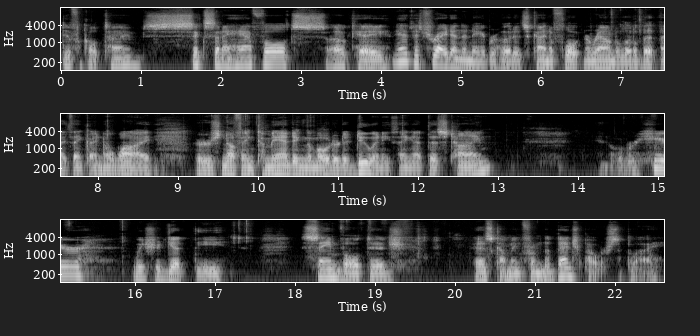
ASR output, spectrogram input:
difficult time. Six and a half volts. Okay. It's right in the neighborhood. It's kind of floating around a little bit. I think I know why. There's nothing commanding the motor to do anything at this time. And over here, we should get the same voltage as coming from the bench power supply.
